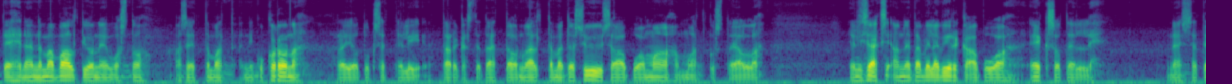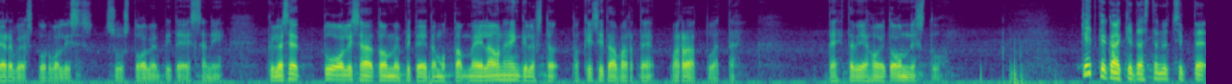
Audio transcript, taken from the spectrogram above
tehdään nämä valtioneuvosto asettamat niin kuin koronarajoitukset, eli tarkastetaan, että on välttämätön syy saapua maahan matkustajalla. Ja lisäksi annetaan vielä virka-apua Exotelle näissä terveysturvallisuustoimenpiteissä, niin kyllä se tuo lisää toimenpiteitä, mutta meillä on henkilöstö toki sitä varten varattu, että tehtävien hoito onnistuu. Ketkä kaikki tästä nyt sitten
